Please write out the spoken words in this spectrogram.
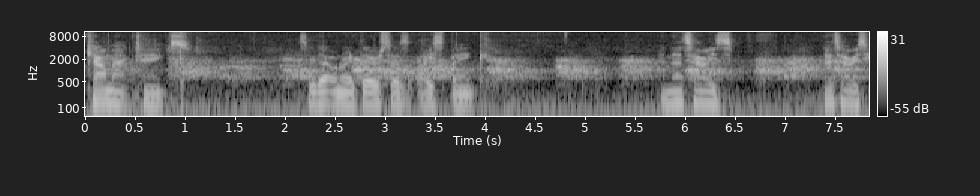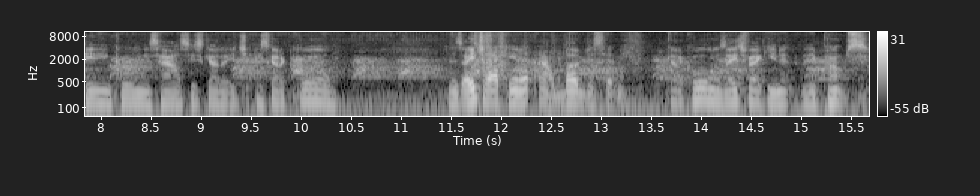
CalMac tanks. See that one right there says Ice Bank, and that's how he's that's how he's heating and cooling his house. He's got a he's got a coil in his HVAC unit. Ow, bug just hit me. Got a coil in his HVAC unit that he pumps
